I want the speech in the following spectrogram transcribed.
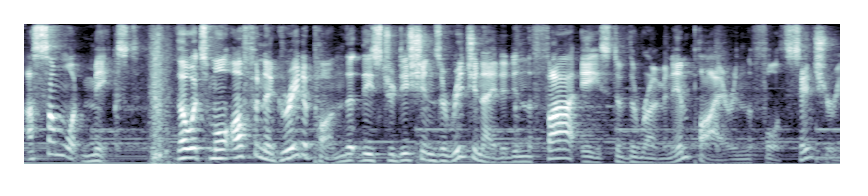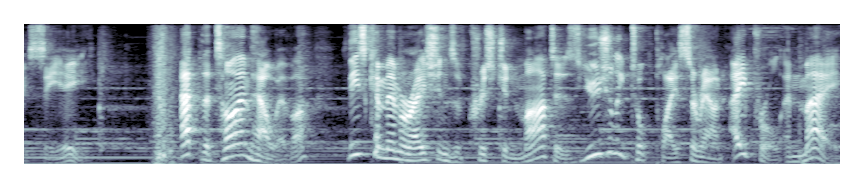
are somewhat mixed, though it's more often agreed upon that these traditions originated in the far east of the Roman Empire in the 4th century CE. At the time, however, these commemorations of Christian martyrs usually took place around April and May.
